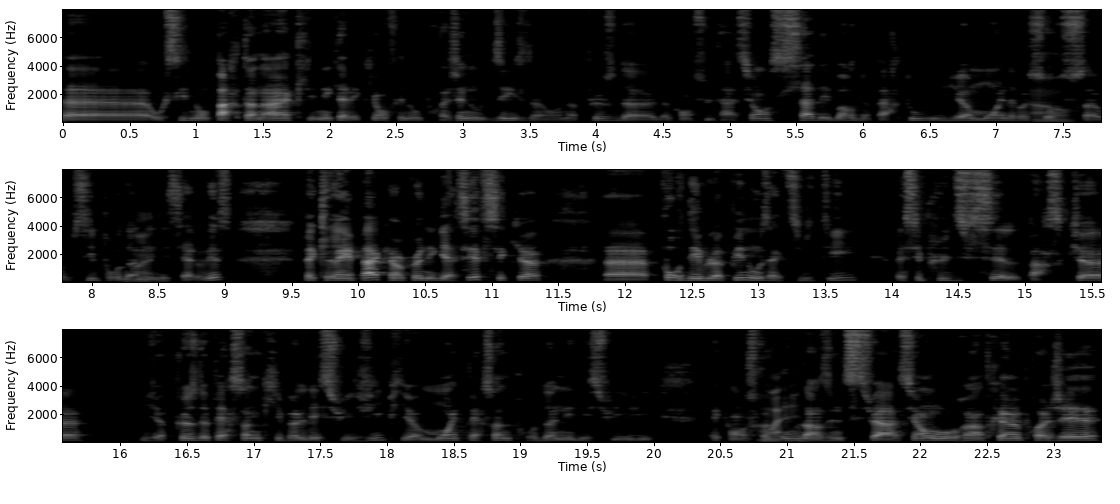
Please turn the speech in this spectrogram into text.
euh, aussi nos partenaires cliniques avec qui on fait nos projets nous le disent, on a plus de, de, consultations, ça déborde de partout, il y a moins de ressources oh. aussi pour donner des services. Fait que l'impact un peu négatif, c'est que euh, pour développer nos activités, ben, c'est plus difficile parce que il y a plus de personnes qui veulent des suivis, puis il y a moins de personnes pour donner des suivis. Fait qu'on se retrouve dans une situation où rentrer un projet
